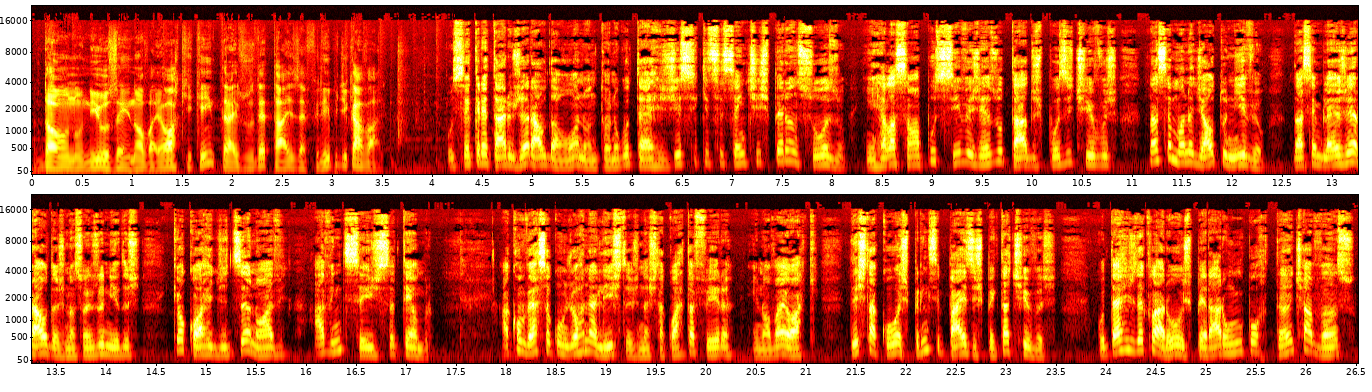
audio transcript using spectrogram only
Da ONU News em Nova York, quem traz os detalhes é Felipe de Carvalho. O secretário-geral da ONU, Antônio Guterres, disse que se sente esperançoso em relação a possíveis resultados positivos na semana de alto nível da Assembleia Geral das Nações Unidas, que ocorre de 19 a 26 de setembro. A conversa com jornalistas nesta quarta-feira, em Nova York, destacou as principais expectativas. Guterres declarou esperar um importante avanço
